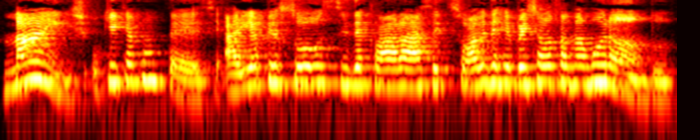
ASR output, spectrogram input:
Mas o que que acontece? Aí a pessoa se declara assexual e de repente ela tá namorando.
